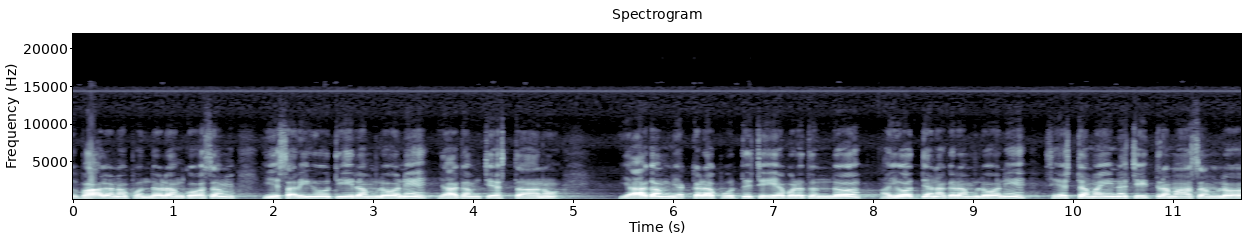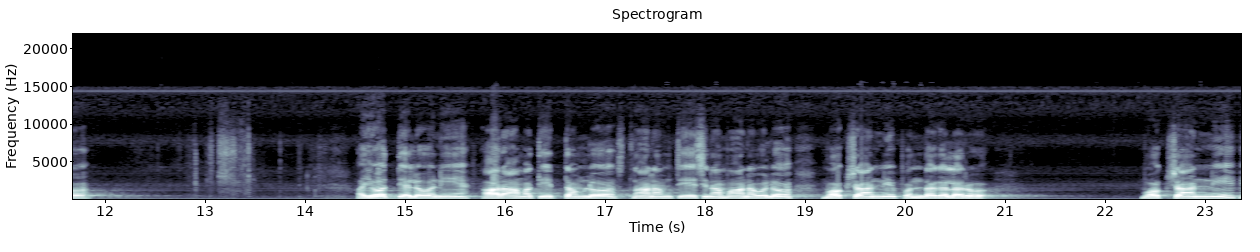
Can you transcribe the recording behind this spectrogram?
శుభాలను పొందడం కోసం ఈ సరియూ తీరంలోనే యాగం చేస్తాను. యాగం ఎక్కడ పూర్తి చేయబడుతుందో అయోధ్య నగరంలోని శ్రేష్టమైన చైత్రమాసంలో అయోధ్యలోని ఆ రామతీర్థంలో స్నానం చేసిన మానవులు మోక్షాన్ని పొందగలరు. మోక్షాన్ని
